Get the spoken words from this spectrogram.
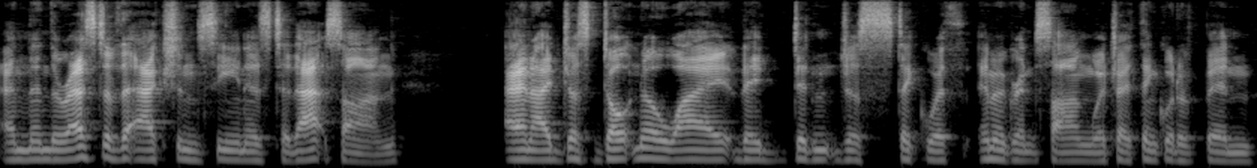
and then the rest of the action scene is to that song. And I just don't know why they didn't just stick with Immigrant Song, which I think would have been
